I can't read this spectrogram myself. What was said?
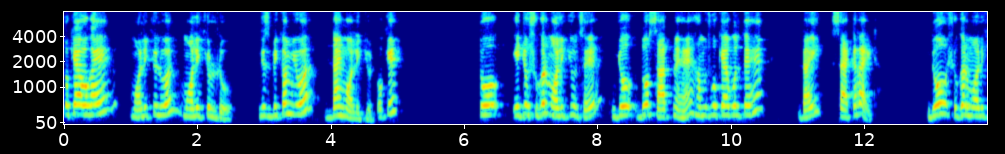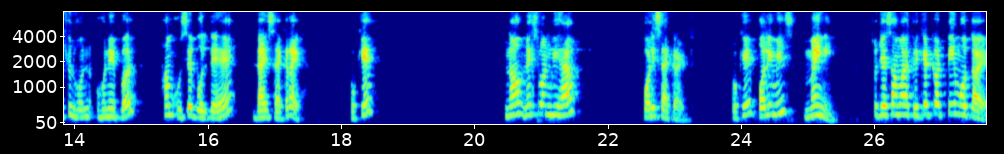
सो so होगा ये molecule one molecule two this become your di molecule okay तो ये जो शुगर मॉलिक्यूल्स है जो दो साथ में है हम उसको क्या बोलते हैं डाइसैकेराइड दो शुगर मॉलिक्यूल होने पर हम उसे बोलते हैं disaccharide okay now next one we have polysaccharide okay poly means many तो जैसा हमारा क्रिकेट का टीम होता है,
